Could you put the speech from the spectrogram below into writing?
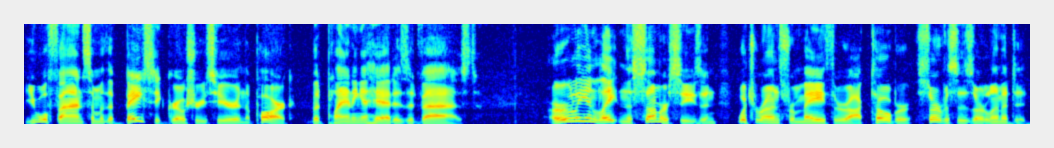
You will find some of the basic groceries here in the park, but planning ahead is advised. Early and late in the summer season, which runs from May through October, services are limited.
